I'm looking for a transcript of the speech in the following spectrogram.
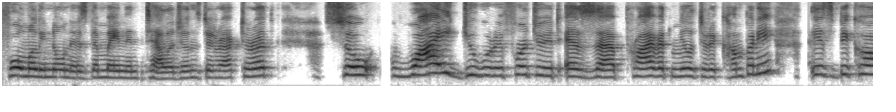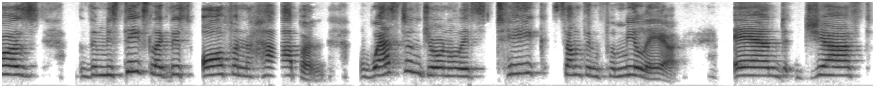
formerly known as the Main Intelligence Directorate. So, why do we refer to it as a private military company? It's because the mistakes like this often happen. Western journalists take something familiar and just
